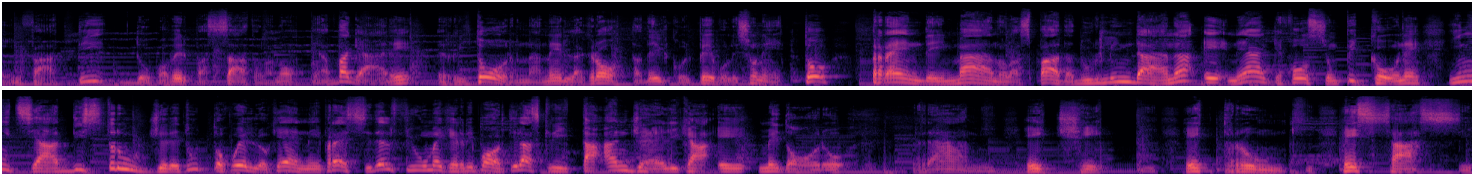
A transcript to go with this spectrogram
E infatti, dopo aver passato la notte a vagare, ritorna nella grotta del colpevole sonetto, prende in mano la spada d'Urlindana e, neanche fosse un piccone, inizia a distruggere tutto quello che è nei pressi del fiume che riporti la scritta Angelica e Medoro. Rami e ceppi e tronchi e sassi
